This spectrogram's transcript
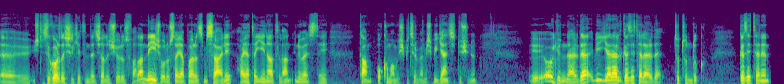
Ee, işte sigorta şirketinde çalışıyoruz falan. Ne iş olursa yaparız misali. Hayata yeni atılan, üniversiteyi tam okumamış, bitirmemiş bir genç düşünün. Ee, o günlerde bir yerel gazetelerde tutunduk. Gazetenin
